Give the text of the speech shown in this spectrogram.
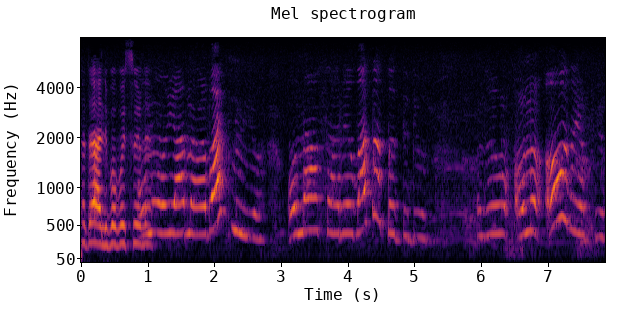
Hadi Ali baba söyle. Onun o yanına bakmıyor. Ona sarı bak bak diyor. Onu, onu orada yapıyor.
